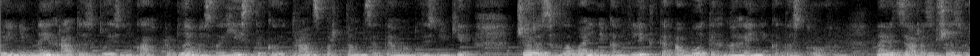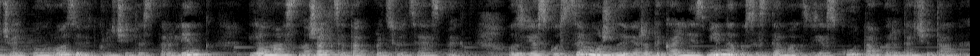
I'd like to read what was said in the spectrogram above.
руйнівний градус в близнюках? Проблеми з логістикою, транспортом, це тема близнюків, через глобальні конфлікти або техногенні катастрофи. Навіть зараз вже звучать погрози відключити Starlink для нас. На жаль, це так працює цей аспект. У зв'язку з цим можливі радикальні зміни у системах зв'язку та передачі даних.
